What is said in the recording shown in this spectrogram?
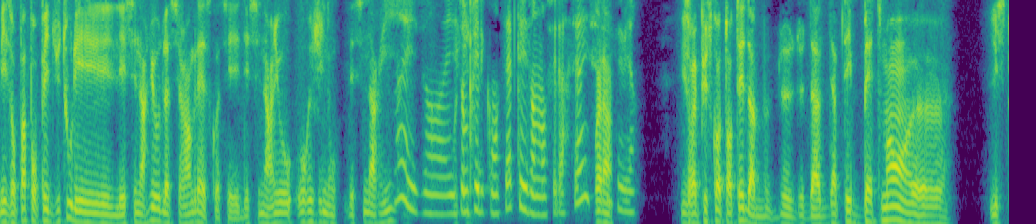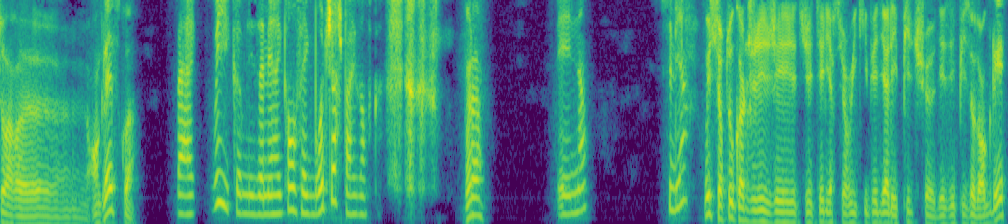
mais ils ont pas pompé du tout les, les scénarios de la série anglaise, quoi. C'est des scénarios originaux, des scénarios. Ouais, ils ont, ils ont pris le concept et ils en ont fait leur série, c'est Voilà. ça est bien. Ils auraient pu se contenter d'adapter bêtement euh, l'histoire euh, anglaise, quoi. Bah oui, comme les Américains ont fait avec Broadchurch, par exemple. Quoi. Voilà. Mais non. C'est bien. Oui, surtout quand j'ai été lire sur Wikipédia les pitchs euh, des épisodes anglais,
